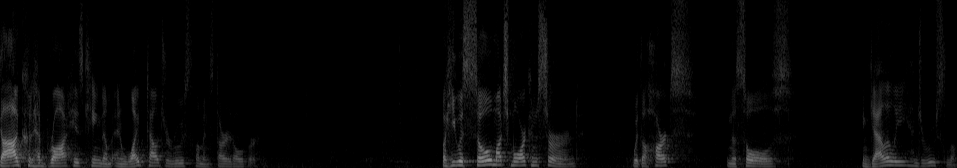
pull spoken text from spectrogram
God could have brought his kingdom and wiped out Jerusalem and started over. But he was so much more concerned with the hearts and the souls in Galilee and Jerusalem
